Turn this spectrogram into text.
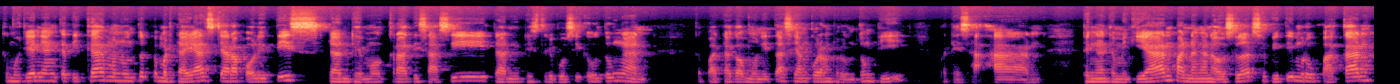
Kemudian yang ketiga, menuntut pemberdayaan secara politis dan demokratisasi dan distribusi keuntungan kepada komunitas yang kurang beruntung di pedesaan. Dengan demikian, pandangan Hausler, CBT merupakan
